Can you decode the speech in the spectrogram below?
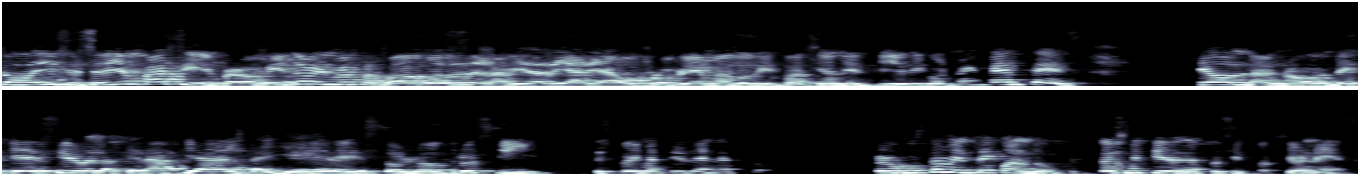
como dices, se oye fácil, pero a mí también me han pasado cosas en la vida diaria o problemas o situaciones que yo digo, no inventes, ¿qué onda, no? ¿De qué sirve la terapia, el taller, esto, lo otro, si estoy metida en esto? Pero justamente cuando estás metida en estas situaciones,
